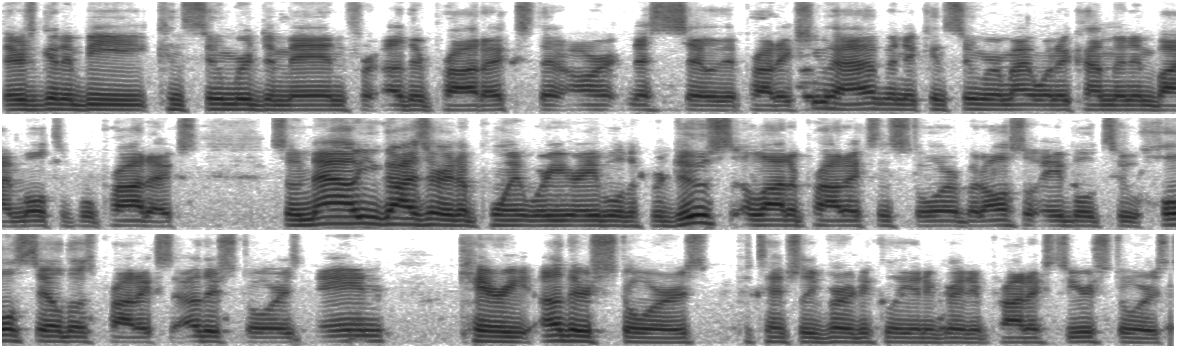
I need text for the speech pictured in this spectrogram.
there's going to be consumer demand for other products that aren't necessarily the products you have, and a consumer might want to come in and buy multiple products. So now you guys are at a point where you're able to produce a lot of products in store, but also able to wholesale those products to other stores and carry other stores, potentially vertically integrated products to your stores.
